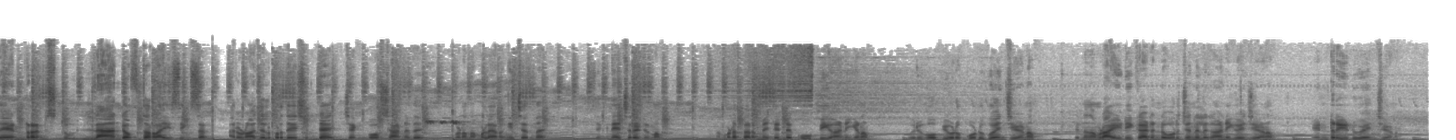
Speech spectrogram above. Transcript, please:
the entrance to land of the rising sun Arunachal പ്രദേശിന്റെ ചെക്ക് പോസ്റ്റാണിത് ഇവിടെ നമ്മൾ ഇറങ്ങിച്ചെന്ന് സിഗ്നേച്ചർ ഇടണം. നമ്മുടെ പെർമിറ്റിന്റെ കോപ്പി കാണിക്കണം. ഒരു കോപ്പി ഇവിടെ കൊടുക്കുകയും ചെയ്യണം. പിന്നെ നമ്മുടെ ഐ ഡി കാർഡിന്റെ ഒറിജിനൽ കാണിക്കുകയും ചെയ്യണം. എൻട്രി ഇടുകയും ചെയ്യണം.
